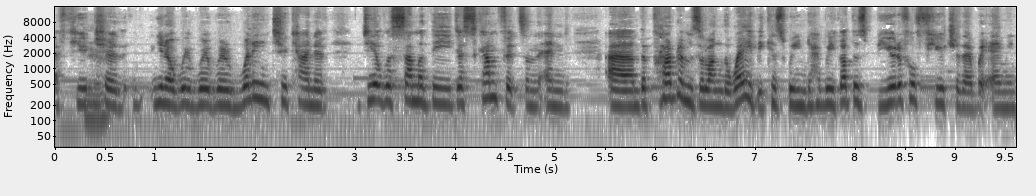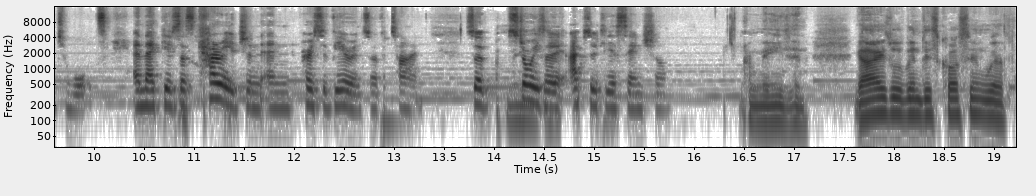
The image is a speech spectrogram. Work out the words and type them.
a future. Yeah. You know, we, we're, we're willing to kind of deal with some of the discomforts and and um, the problems along the way because we we've got this beautiful future that we're aiming towards, and that gives us courage and, and perseverance over time. So Amazing. stories are absolutely essential. Amazing, guys. We've been discussing with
